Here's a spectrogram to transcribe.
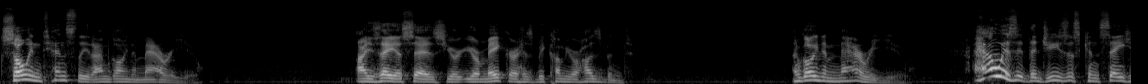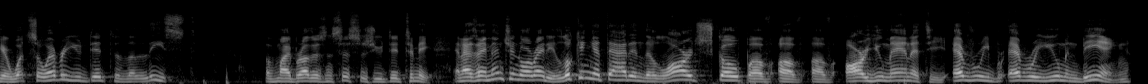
so intensely that I'm going to marry you. Isaiah says, Your, your maker has become your husband. I'm going to marry you. How is it that Jesus can say here, Whatsoever you did to the least of my brothers and sisters, you did to me? And as I mentioned already, looking at that in the large scope of, of, of our humanity, every, every human being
